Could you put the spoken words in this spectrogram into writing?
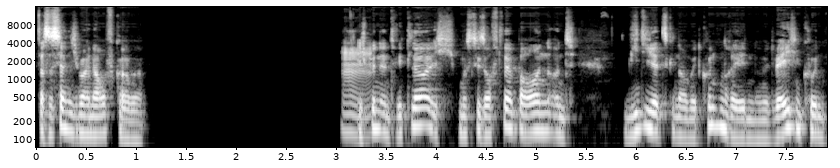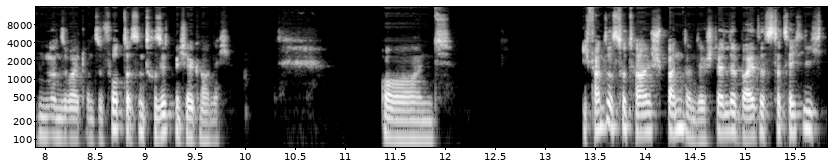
das ist ja nicht meine Aufgabe. Mhm. Ich bin Entwickler, ich muss die Software bauen und wie die jetzt genau mit Kunden reden und mit welchen Kunden und so weiter und so fort, das interessiert mich ja gar nicht. Und ich fand das total spannend an der Stelle, weil das tatsächlich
